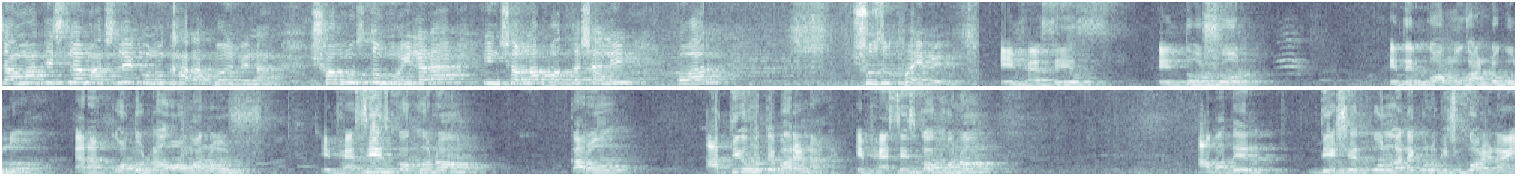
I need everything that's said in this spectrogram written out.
জামাত ইসলাম আসলে কোনো খারাপ হইবে না। সমস্ত মহিলারা ইনশাল্লাহ পদ্মাশালী ও আর সুযোগ পাইবে। এই ফ্যাসিস, এই দোসর, এদের কর্মকাণ্ডগুলো, এরা কতটা অমানুষ? এই ফ্যাসিস কখনো কারও আত্মীয় হতে পারে না। এই ফ্যাসিস কখনো আমাদের দেশের কল্যাণে কোনো কিছু করে নাই।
